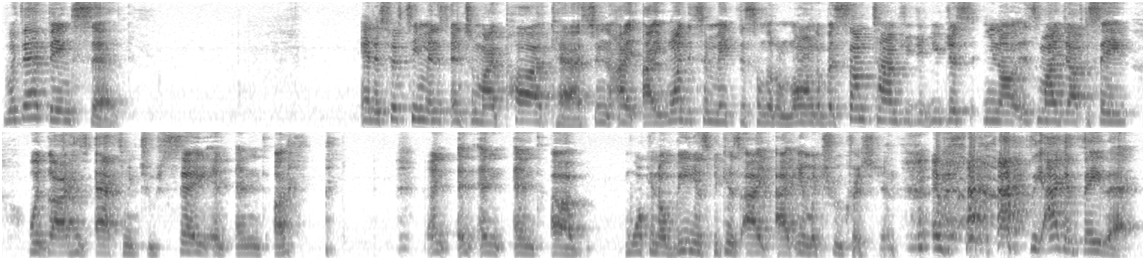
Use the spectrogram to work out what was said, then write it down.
With that being said, and it is 15 minutes into my podcast, and I, I wanted to make this a little longer, but sometimes you you just you know it's my job to say what God has asked me to say, and and uh, and and and and uh, walk in obedience because I I am a true Christian. See, I can say that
